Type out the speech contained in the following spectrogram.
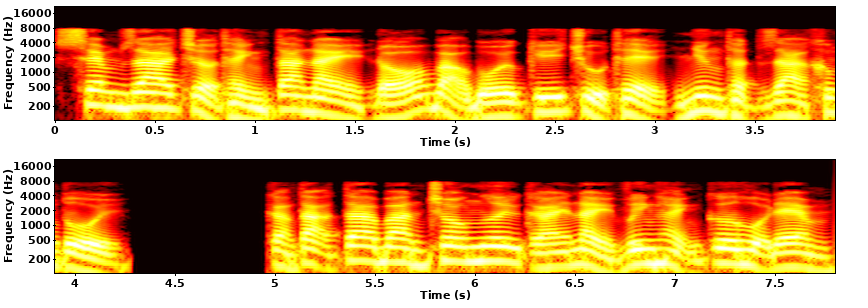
xem ra trở thành ta này đó bảo bối ký chủ thể nhưng thật ra không tồi. Cảm tạ ta ban cho ngươi cái này vinh hạnh cơ hội đem.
